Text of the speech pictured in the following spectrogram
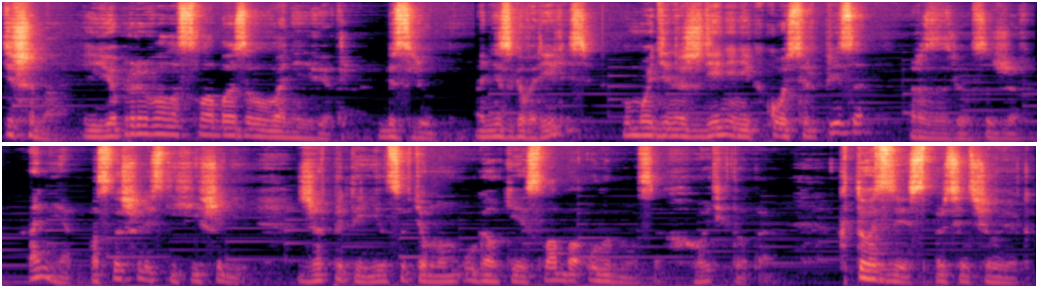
Тишина. Ее прерывало слабое завывание ветра. Безлюдно. Они сговорились? В мой день рождения никакого сюрприза? Разозлился Джефф. А нет, послышались тихие шаги. Джефф притаился в темном уголке и слабо улыбнулся. Хоть кто-то. «Кто здесь?» – спросил человек.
